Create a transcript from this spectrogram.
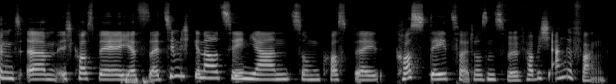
und ähm, ich cosplaye jetzt seit ziemlich genau zehn Jahren zum Cosplay, Cos Day 2012 habe ich angefangen.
